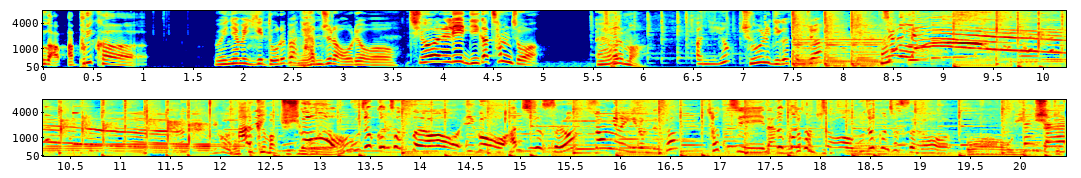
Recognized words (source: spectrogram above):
이거 아, 아프리카 왜냐면 이게 노래방 아니요? 반주라 어려워. 주얼리 네가 참 좋아. 에? 설마 아니에요? 주얼리 네가 참 좋아? 이거 어떻게 맞추신 이거 거예요? 무조건 쳤어요. 이거 안 치셨어요? 수학여행 이런 데서? 쳤지. 난 무조건, 무조건 쳤죠. 무조건 쳤어요. 와, 이 진짜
